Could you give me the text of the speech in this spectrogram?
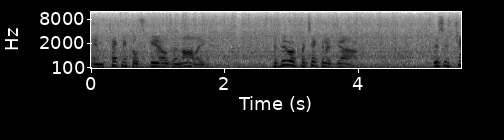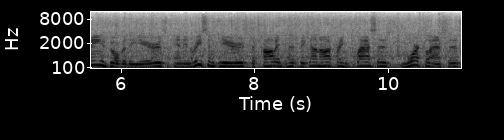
and technical skills and knowledge to do a particular job. This has changed over the years, and in recent years, the college has begun offering classes, more classes,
